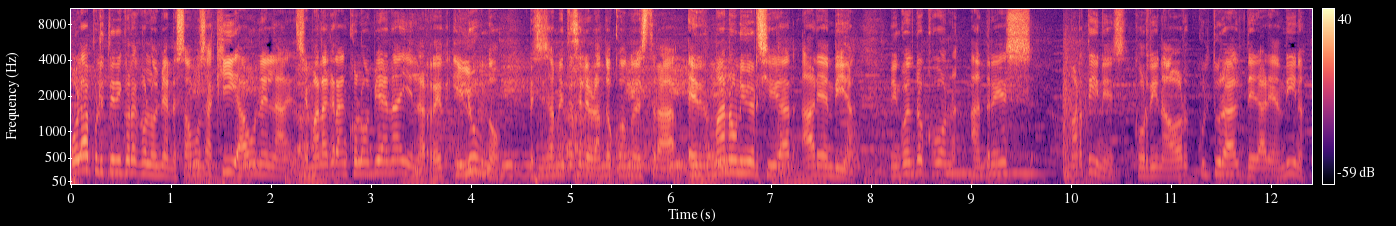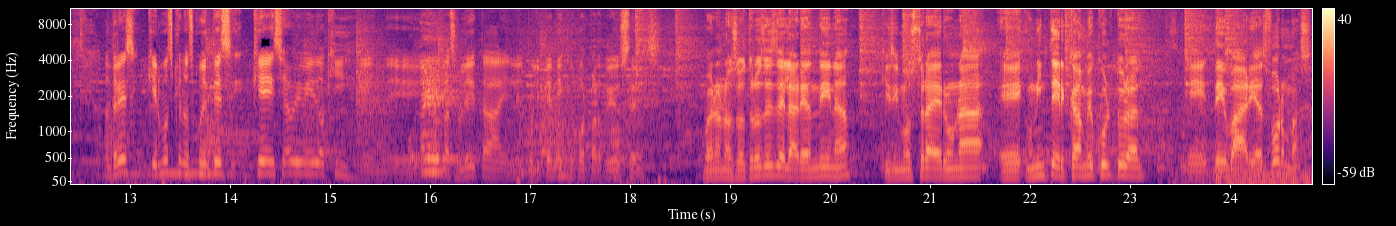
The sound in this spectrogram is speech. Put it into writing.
Hola Politécnico Gran Colombiano, estamos aquí aún en la Semana Gran Colombiana y en la red Ilumno, precisamente celebrando con nuestra hermana universidad Área Andina. Me encuentro con Andrés Martínez, coordinador cultural del Área Andina. Andrés, queremos que nos cuentes qué se ha vivido aquí en eh, la Soleta, en el Politécnico por parte de ustedes. Bueno, nosotros desde el Área Andina quisimos traer una, eh, un intercambio cultural eh, de varias formas.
